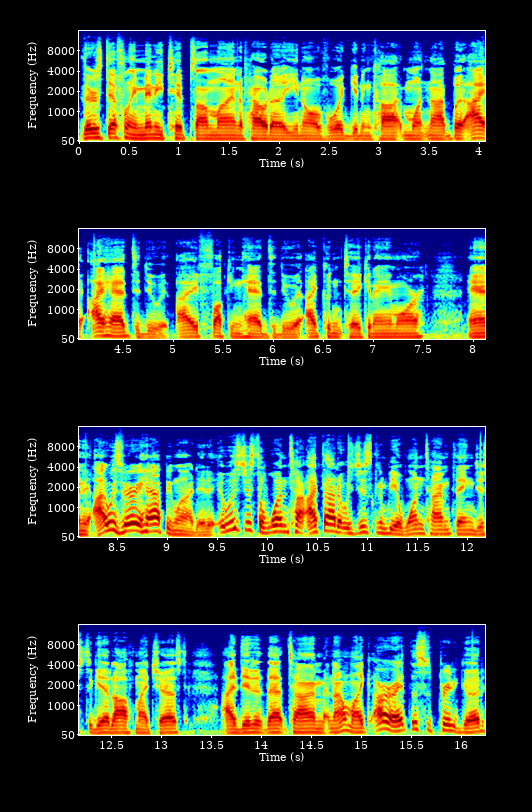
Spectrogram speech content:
there's definitely many tips online of how to, you know, avoid getting caught and whatnot, but I, I had to do it. I fucking had to do it. I couldn't take it anymore. And I was very happy when I did it. It was just a one time, I thought it was just going to be a one time thing just to get it off my chest. I did it that time and I'm like, all right, this is pretty good.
